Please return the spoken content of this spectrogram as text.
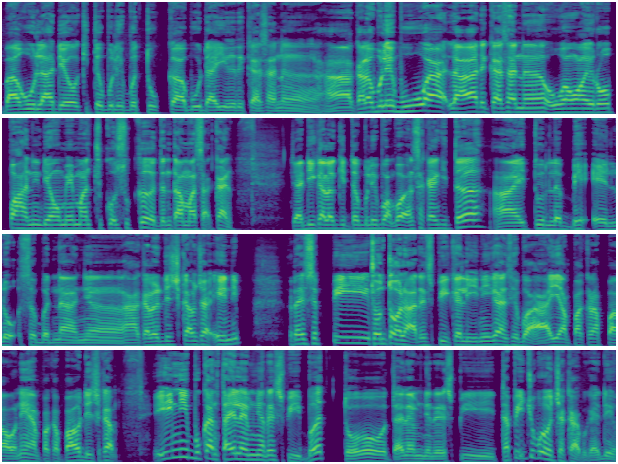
Barulah dia kita boleh bertukar budaya dekat sana. Ha, kalau boleh buat lah dekat sana. Orang-orang Eropah ni dia memang cukup suka tentang masakan jadi kalau kita boleh buat buat masakan kita, ha, itu lebih elok sebenarnya. Ha, kalau dia cakap macam, eh ni resepi, contohlah resepi kali ni kan, saya buat ayam pakrapau ni, ayam pakrapau, dia cakap, ini bukan Thailand punya resepi. Betul, Thailand punya resepi. Tapi cuba cakap dekat dia,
